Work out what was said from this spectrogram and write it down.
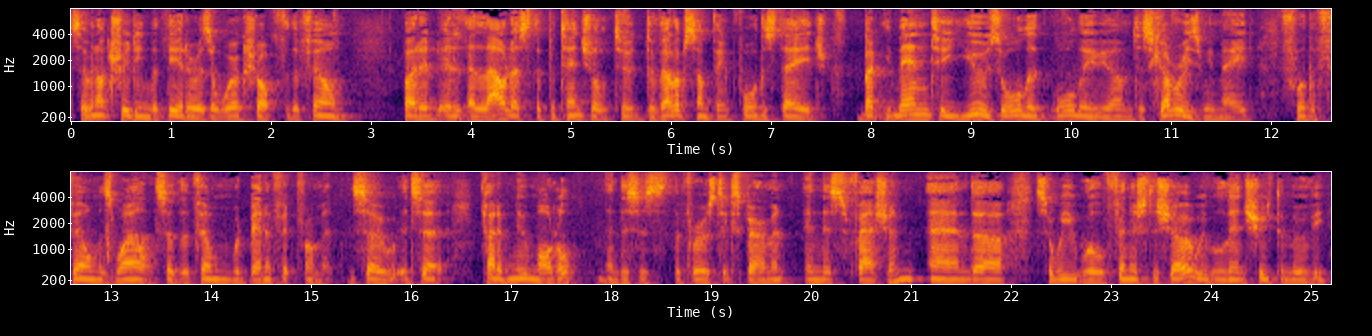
So we're not treating the theater as a workshop for the film, but it, it allowed us the potential to develop something for the stage, but then to use all the all the um, discoveries we made for the film as well, so the film would benefit from it. So it's a kind of new model and this is the first experiment in this fashion. And uh, so we will finish the show. We will then shoot the movie,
